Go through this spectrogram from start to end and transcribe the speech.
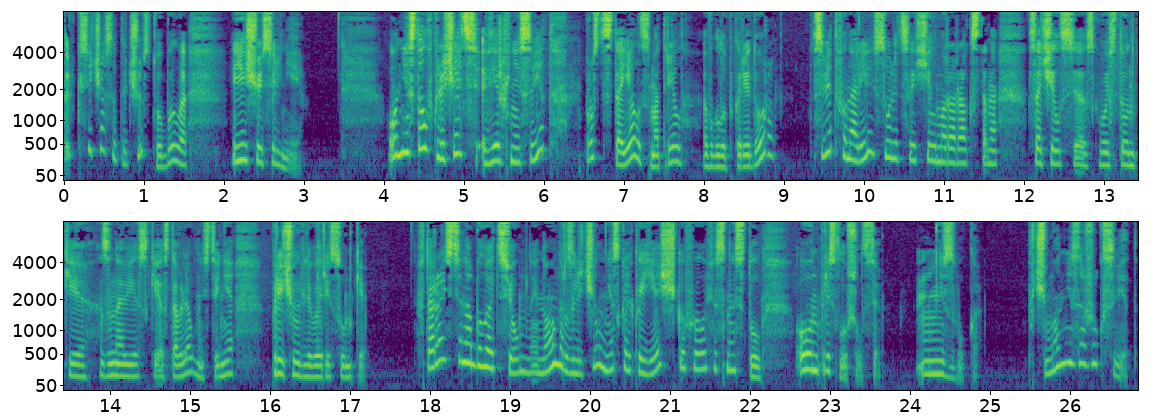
Только сейчас это чувство было еще сильнее. Он не стал включать верхний свет, просто стоял и смотрел вглубь коридора, Свет фонарей с улицы Хилмара Ракстона сочился сквозь тонкие занавески оставлял на стене причудливые рисунки. Вторая стена была темной, но он различил несколько ящиков и офисный стул. Он прислушался. Ни звука. Почему он не зажег свет?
